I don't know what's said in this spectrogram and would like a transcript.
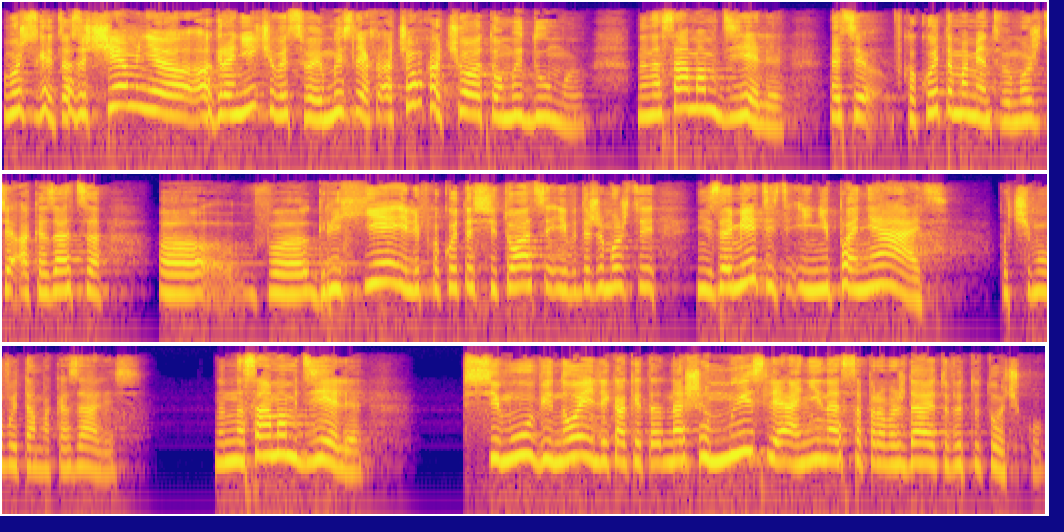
Вы можете сказать, а зачем мне ограничивать свои мысли? О чем хочу, о том и думаю. Но на самом деле, знаете, в какой-то момент вы можете оказаться э, в грехе или в какой-то ситуации, и вы даже можете не заметить и не понять, почему вы там оказались. Но на самом деле всему виной, или как это, наши мысли, они нас сопровождают в эту точку.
